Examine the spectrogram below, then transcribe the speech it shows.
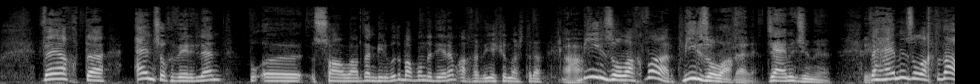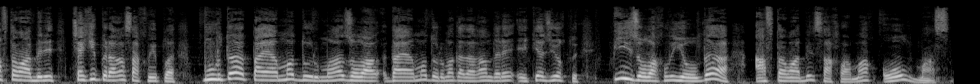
Və yaxud da ən çox verilən bu ə, suallardan biri budur. Bax bunu da deyirəm axırda yekunlaşdıraq. Aha. Bir zolaq var, bir zolaq. Bəli. Cəmi cümü. Və həmin zolaqda da avtomobili çəkib qırağa saxlayıblar. Burada dayanma durma, zolaq, dayanma durma qadağandıra ehtiyac yoxdur. Bir zolaqlı yolda avtomobil saxlamaq olmaz.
